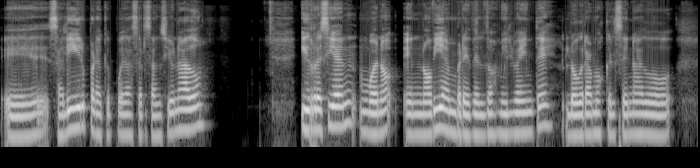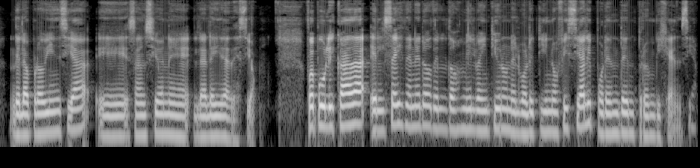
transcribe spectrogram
eh, salir, para que pueda ser sancionado. Y recién, bueno, en noviembre del 2020 logramos que el Senado de la provincia eh, sancione la ley de adhesión. Fue publicada el 6 de enero del 2021 en el boletín oficial y por ende entró en vigencia.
